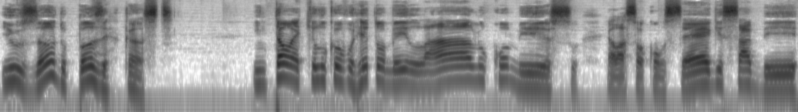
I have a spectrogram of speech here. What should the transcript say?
e usando Panzerkunst. Então é aquilo que eu retomei lá no começo. Ela só consegue saber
